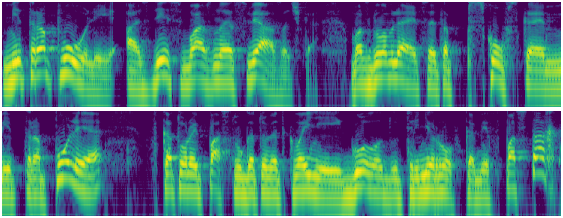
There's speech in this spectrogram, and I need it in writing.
митрополии. А здесь важная связочка. Возглавляется эта Псковская митрополия, в которой пасту готовят к войне и голоду тренировками в постах,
